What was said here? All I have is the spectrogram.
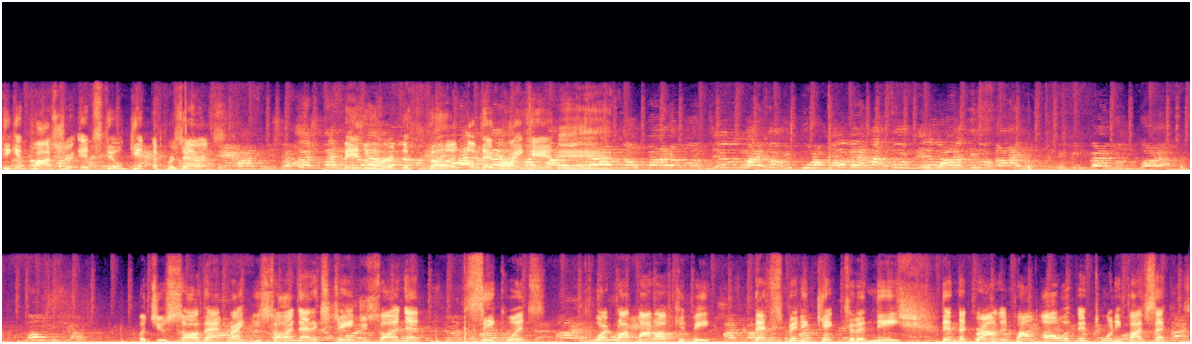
He can posture and still get the Prazeres. Man, you heard the thud of that right oh, hand. Man, But you saw that, right? You saw in that exchange, you saw in that sequence what Rakhmonov can be. That spinning kick to the knee, then the ground and pound, all within 25 seconds.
